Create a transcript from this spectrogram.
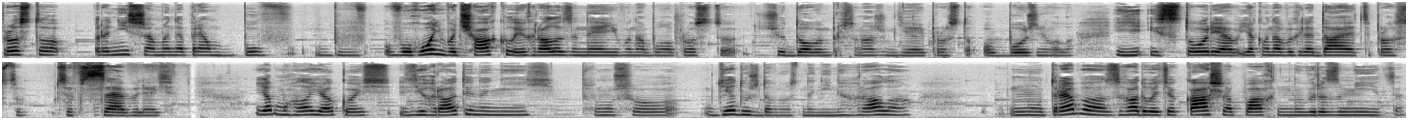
Просто раніше в мене прям був був вогонь в очах, коли я грала за нею. Вона була просто чудовим персонажем. Я її просто обожнювала. Її історія, як вона виглядає, це просто це все, блядь. Я б могла якось зіграти на ній, тому що я дуже давно на ній не грала. Ну, треба згадувати, як каша пахне, ну ви розумієте.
